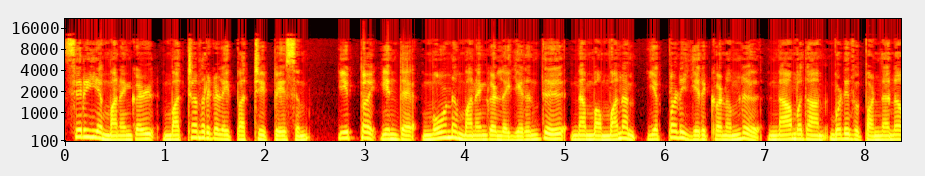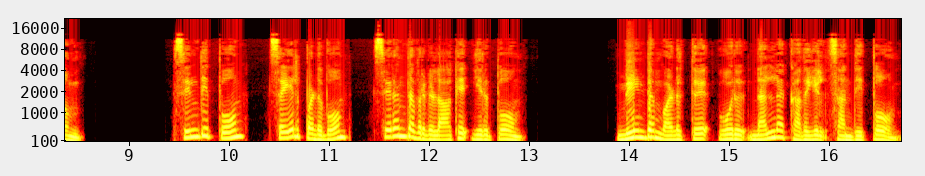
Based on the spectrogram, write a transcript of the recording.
சிறிய மனங்கள் மற்றவர்களை பற்றி பேசும். இப்ப இந்த மூணு மனங்கள்ல இருந்து நம்ம மனம் எப்படி இருக்கணும்னு நாம தான் முடிவு பண்ணணும். சிந்திப்போம் செயல்படுவோம் சிறந்தவர்களாக இருப்போம். மீண்டும் அடுத்து ஒரு நல்ல கதையில் சந்திப்போம்.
